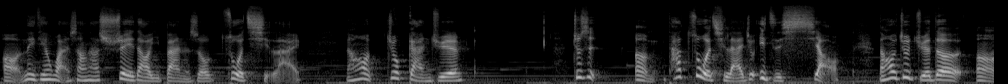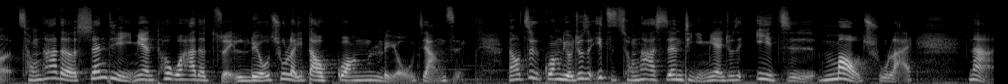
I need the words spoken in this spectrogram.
呃，那天晚上他睡到一半的时候坐起来，然后就感觉就是。嗯，他坐起来就一直笑，然后就觉得，呃，从他的身体里面透过他的嘴流出了一道光流，这样子，然后这个光流就是一直从他的身体里面就是一直冒出来，那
